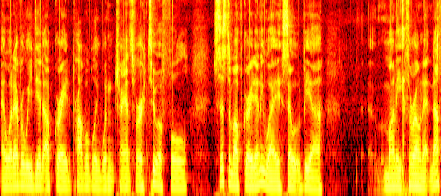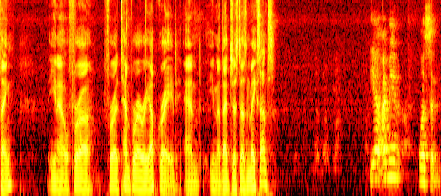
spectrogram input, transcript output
And whatever we did upgrade probably wouldn't transfer to a full system upgrade anyway. So it would be a money thrown at nothing, you know, for a for a temporary upgrade. And you know that just doesn't make sense. Yeah, I mean, listen,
